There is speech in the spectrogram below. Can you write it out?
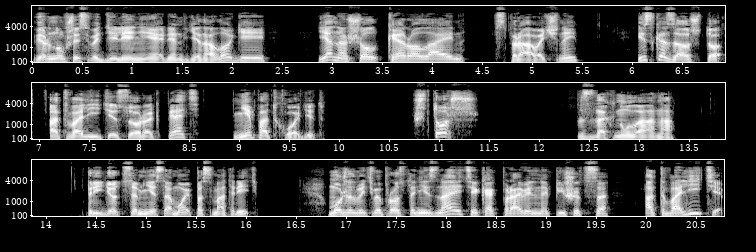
Вернувшись в отделение рентгенологии, я нашел Кэролайн справочный и сказал, что «отвалите 45» не подходит. «Что ж», — вздохнула она, — «придется мне самой посмотреть. Может быть, вы просто не знаете, как правильно пишется «отвалите»?»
